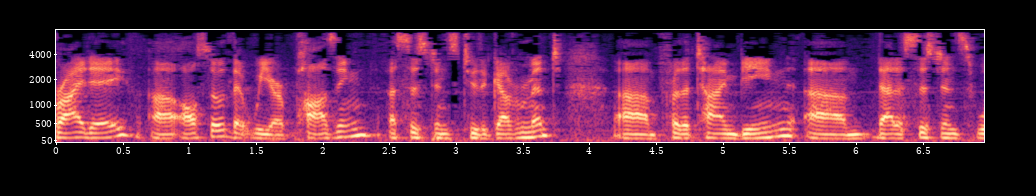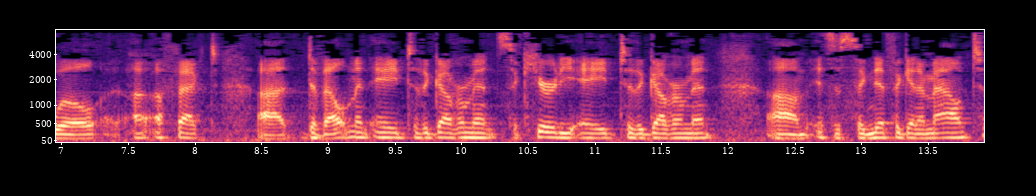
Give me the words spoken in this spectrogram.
Friday uh, also that we are pausing assistance to the government um, for the time being. Um, that assistance will uh, affect uh, development aid to the government, security aid to the government. Um, it's a significant amount.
